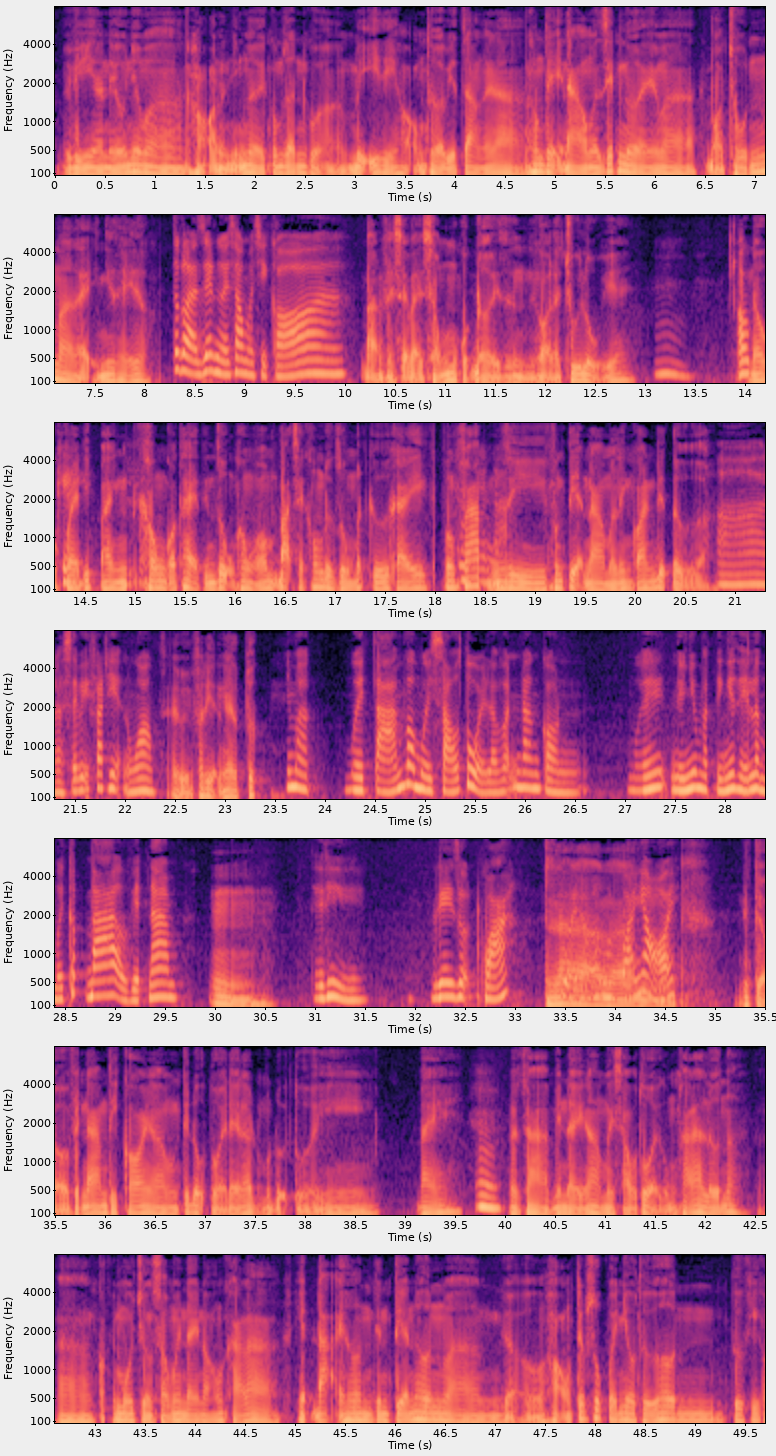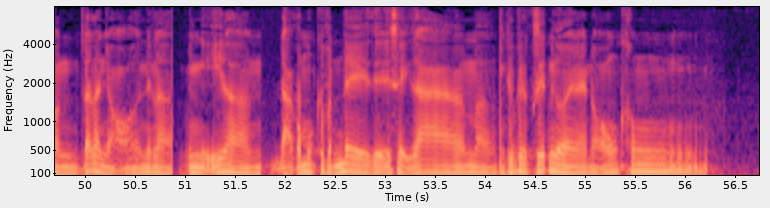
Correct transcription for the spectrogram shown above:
Bởi vì nếu như mà họ là những người công dân của Mỹ thì họ cũng thừa biết rằng là không thể nào mà giết người mà bỏ trốn mà lại như thế được. Tức là giết người xong mà chỉ có bạn phải sẽ phải sống một cuộc đời gọi là chui lủi ấy. Ok no credit bank không có thẻ tín dụng không có bạn sẽ không được dùng bất cứ cái phương Phương pháp gì phương tiện nào mà liên quan đến điện tử. À, sẽ bị phát hiện đúng không? Sẽ bị phát hiện ngay lập tức. Nhưng mà 18 và 16 tuổi là vẫn đang còn mới nếu như mà tính như thế là mới cấp 3 ở Việt Nam. Ừ. thế thì ghê rợn quá. Ra tuổi đó là- quá nhỏ ấy. như kiểu ở Việt Nam thì coi là cái độ tuổi đấy là một độ tuổi bé ừ. Thật ra ở bên đấy là 16 tuổi cũng khá là lớn rồi à, có cái môi trường sống bên đấy nó cũng khá là hiện đại hơn tiên tiến hơn và kiểu họ cũng tiếp xúc với nhiều thứ hơn từ khi còn rất là nhỏ nên là mình nghĩ là đã có một cái vấn đề gì đấy xảy ra mà cái việc giết người này nó cũng không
